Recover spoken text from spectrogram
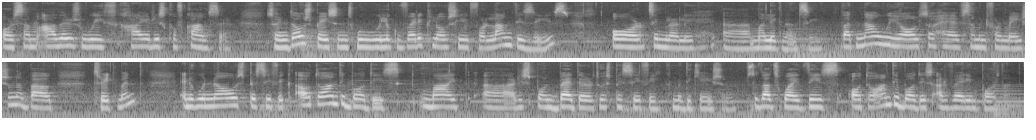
or some others with higher risk of cancer. So in those patients, we will look very closely for lung disease or similarly uh, malignancy. But now we also have some information about treatment and we know specific autoantibodies might uh, respond better to a specific medication. So that's why these autoantibodies are very important.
